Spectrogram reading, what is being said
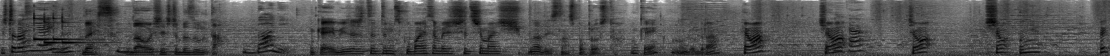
Jeszcze raz. Nice, udało się jeszcze bez ulta. Boni. Okej, widzę, że ty tym skubańcem będziesz się trzymać na dystans po prostu. Okej, no dobra. Siema? Siema? Siema? Siema? O nie. Pyk.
